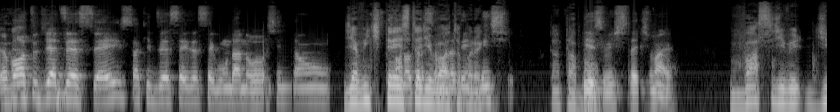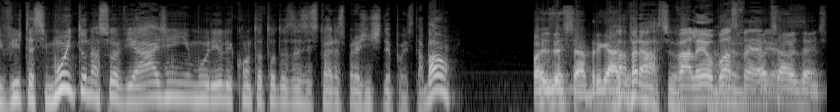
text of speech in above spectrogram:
eu volto dia 16, só que 16 é segunda noite, então. Dia 23 só na você tá outra de volta por aqui. 20 Então tá bom. Isso, 23 de maio. Vá se divir- divirta-se muito na sua viagem, Murilo, e conta todas as histórias pra gente depois, tá bom? Pode deixar. Obrigado. Abraço. Valeu, boas Tchau, férias. tchau, gente.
